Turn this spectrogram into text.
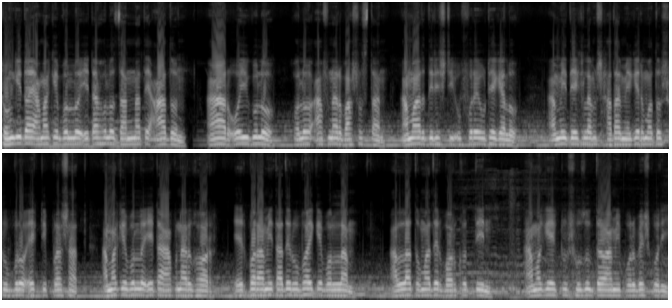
সঙ্গীদয় আমাকে বলল, এটা হলো জান্নাতে আদন। আর ওইগুলো হলো আপনার বাসস্থান। আমার দৃষ্টি উপরে উঠে গেল। আমি দেখলাম সাদা মেঘের মতো শুভ্র একটি প্রাসাদ। আমাকে বলল, এটা আপনার ঘর। এরপর আমি তাদের উভয়কে বললাম, আল্লাহ তোমাদের বরকত দিন। আমাকে একটু সুযোগ দাও, আমি প্রবেশ করি।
